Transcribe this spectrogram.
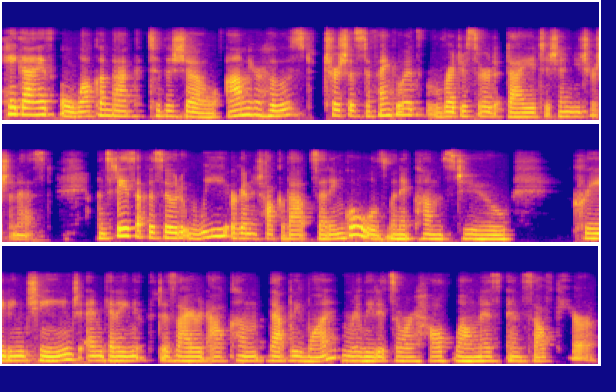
Hey guys, welcome back to the show. I'm your host, Trisha Stefankowitz, registered dietitian nutritionist. On today's episode, we are going to talk about setting goals when it comes to creating change and getting the desired outcome that we want related to our health, wellness, and self care.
